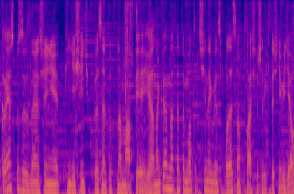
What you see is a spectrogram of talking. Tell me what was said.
Kolejny sposób jest znalezienie 50 prezentów na mapie. Ja nagrałem na ten temat odcinek, więc polecam w pasie, jeżeli ktoś nie widział.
